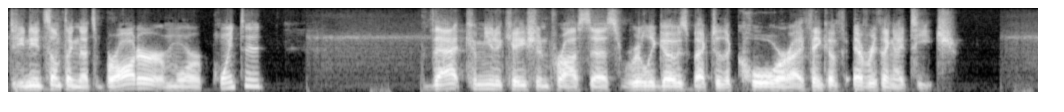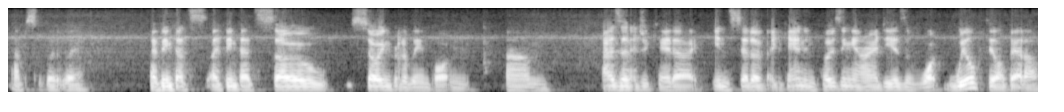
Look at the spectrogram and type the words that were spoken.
Do you need something that's broader or more pointed? That communication process really goes back to the core, I think, of everything I teach. Absolutely. I think that's I think that's so so incredibly important. Um, as an educator, instead of again imposing our ideas of what will feel better,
